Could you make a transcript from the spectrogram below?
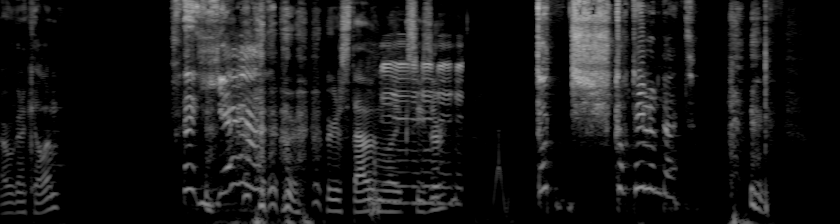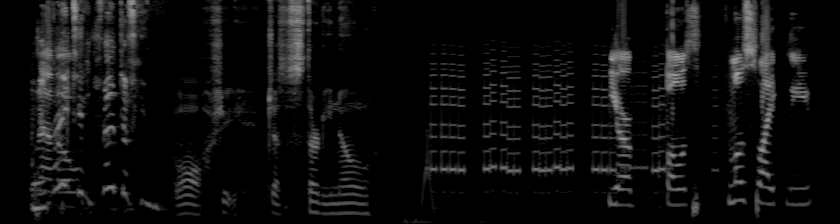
Are we gonna kill him? yeah. We're gonna stab him like Caesar? Don't, shh, don't tell him that. We're No. right in front of him. Oh, she just a sturdy no. You're both most likely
